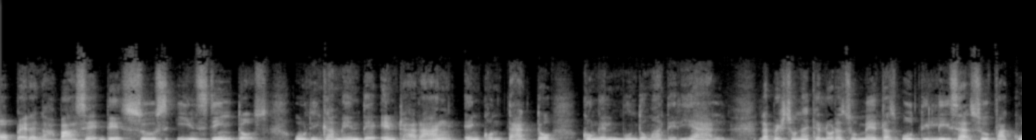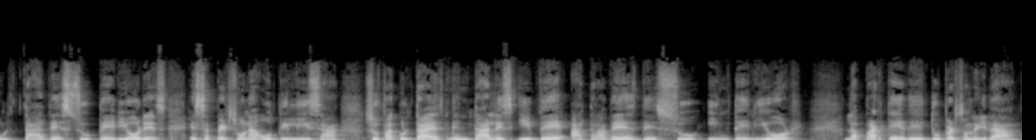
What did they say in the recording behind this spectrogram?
operan a base de sus instintos. Únicamente entrarán en contacto con el mundo material. La persona que logra sus metas utiliza sus facultades superiores. Esa persona utiliza sus facultades mentales y ve a través de su interior. La parte de tu personalidad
